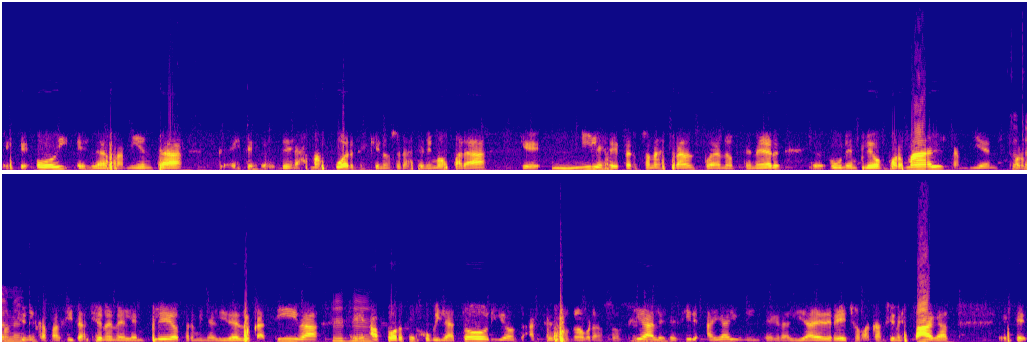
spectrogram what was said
Este, hoy es la herramienta este, de las más fuertes que nosotras tenemos para que miles de personas trans puedan obtener eh, un empleo formal, también formación y capacitación en el empleo, terminalidad educativa, eh, aportes jubilatorios, acceso a una obra social, es decir, ahí hay una integralidad de derechos, vacaciones pagas. Este,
